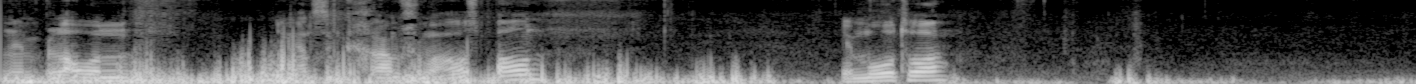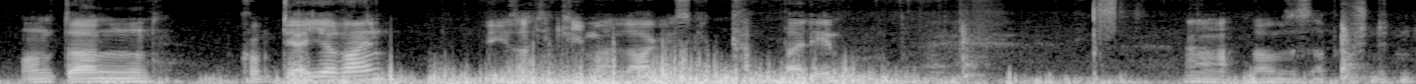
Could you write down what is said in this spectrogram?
den blauen, den ganzen Kram schon mal ausbauen. Den Motor. Und dann kommt der hier rein. Wie gesagt, die Klimaanlage ist gekappt bei dem. Ah, da haben sie es abgeschnitten.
